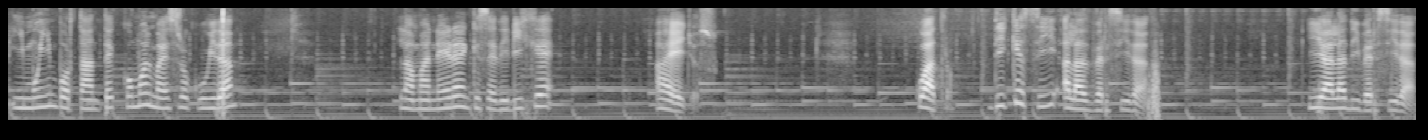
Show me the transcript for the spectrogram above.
y muy importante cómo el maestro cuida la manera en que se dirige a ellos. 4. Di que sí a la adversidad y a la diversidad.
